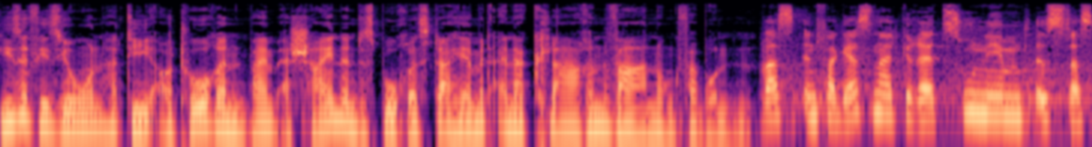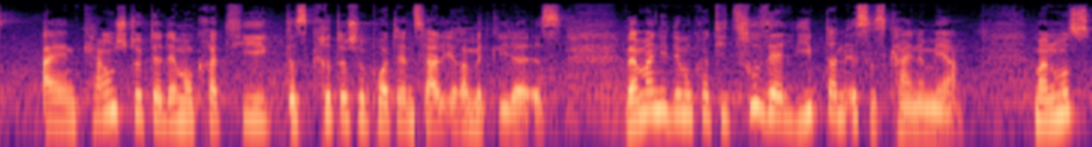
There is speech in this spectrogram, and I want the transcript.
diese Vision hat die Autorin beim Erscheinen des Buches daher mit einer klaren Warnung verbunden. Was in Vergessenheit gerät zunehmend ist, dass ein Kernstück der Demokratie das kritische Potenzial ihrer Mitglieder ist. Wenn man die Demokratie zu sehr liebt, dann ist es keine mehr. Man muss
